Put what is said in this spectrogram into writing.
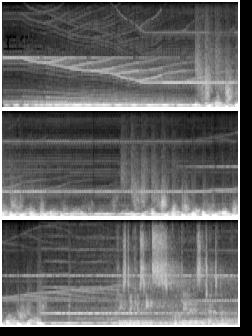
Please take your seats quickly, ladies and gentlemen.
